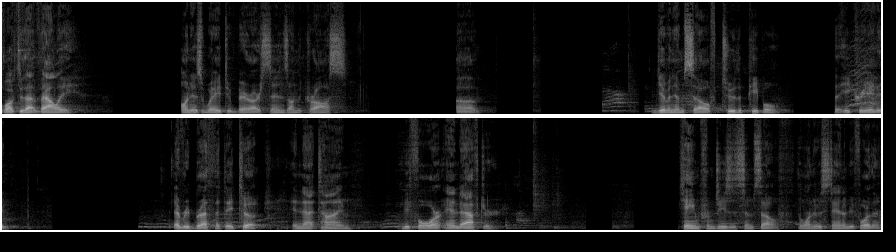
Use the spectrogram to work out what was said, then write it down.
walked through that valley on his way to bear our sins on the cross uh, given himself to the people that he created. Every breath that they took in that time, before and after, came from Jesus himself, the one who was standing before them.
